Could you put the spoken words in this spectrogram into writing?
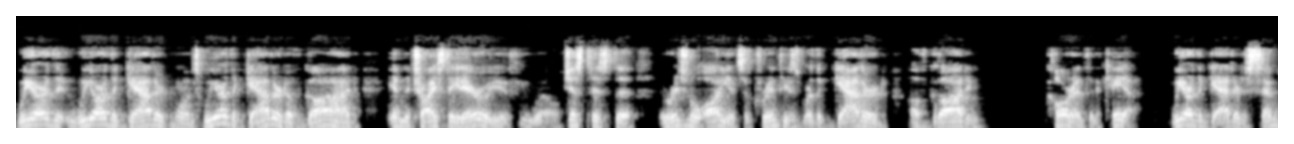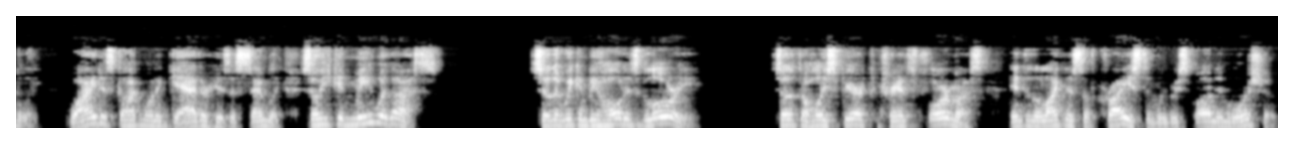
We are the, we are the gathered ones. We are the gathered of God in the tri-state area, if you will, just as the original audience of Corinthians were the gathered of God in Corinth and Achaia. We are the gathered assembly. Why does God want to gather his assembly? So he can meet with us, so that we can behold his glory, so that the Holy Spirit can transform us into the likeness of Christ and we respond in worship.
